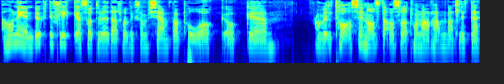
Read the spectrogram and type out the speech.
hon är en duktig flicka så tillvida att hon liksom kämpar på och, och eh, och vill ta sig någonstans och att hon har hamnat lite,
